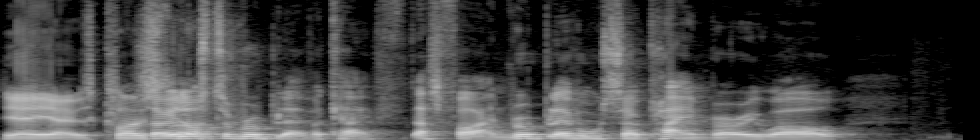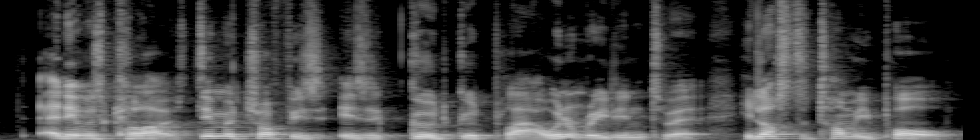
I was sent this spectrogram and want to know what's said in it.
Yeah, yeah, it was close. So he lost to Rublev, okay, that's fine. Rublev also playing very well, and it was close. Dimitrov is, is a good, good player. I wouldn't read into it. He lost to Tommy Paul.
